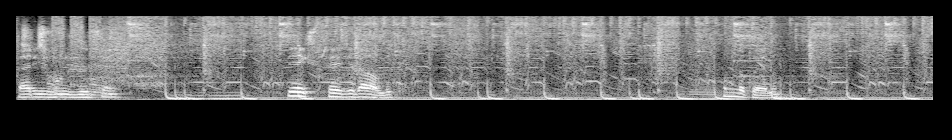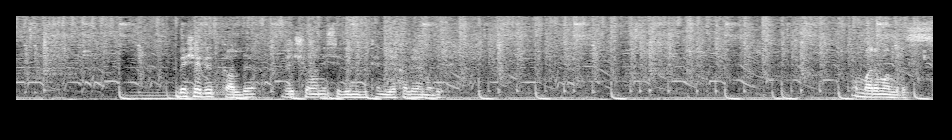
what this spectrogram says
Her yüzümüz gülsün. Bir sayıcı daha aldık. Bunu da koyalım. 5 adet kaldı ve şu an istediğimiz itemi yakalayamadık. Umarım alırız.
